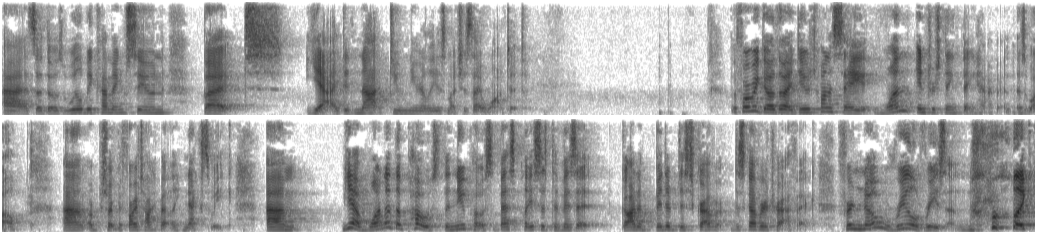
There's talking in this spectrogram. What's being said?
Uh, so those will be coming soon. But yeah, I did not do nearly as much as I wanted. Before we go, though, I do just want to say one interesting thing happened as well. Um, or sorry, before I talk about like next week. Um, yeah, one of the posts, the new post, best places to visit, got a bit of discover discover traffic for no real reason. like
